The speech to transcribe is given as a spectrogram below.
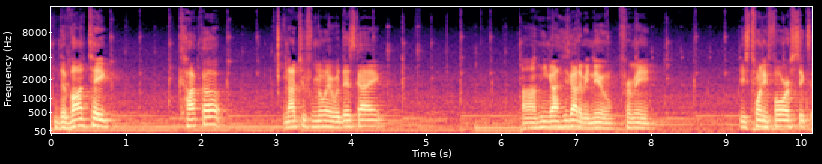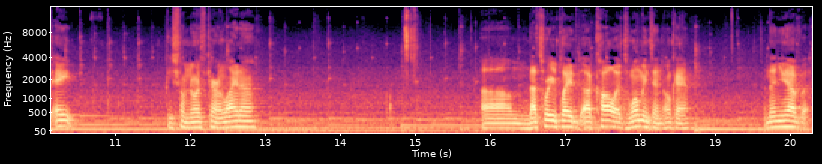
Devontae Kaka, not too familiar with this guy. Um, he got he's got to be new for me. He's 24, 6'8". He's from North Carolina. Um, that's where he played uh, college, Wilmington. Okay. And then you have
